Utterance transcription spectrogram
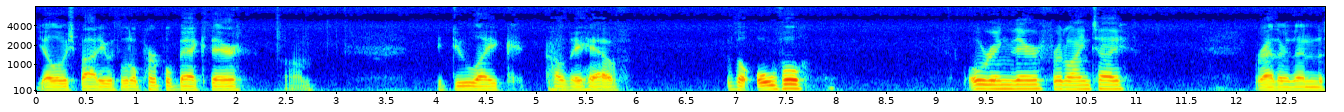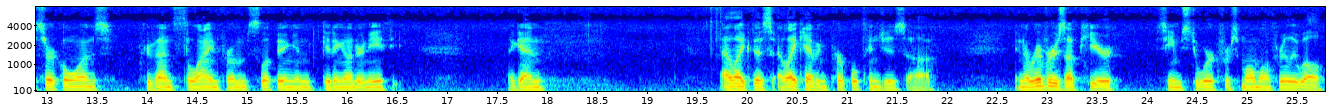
Yellowish body with a little purple back there. Um, I do like how they have the oval o-ring there for the line tie rather than the circle ones prevents the line from slipping and getting underneath. Again I like this. I like having purple tinges uh, and the rivers up here seems to work for smallmouth really well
